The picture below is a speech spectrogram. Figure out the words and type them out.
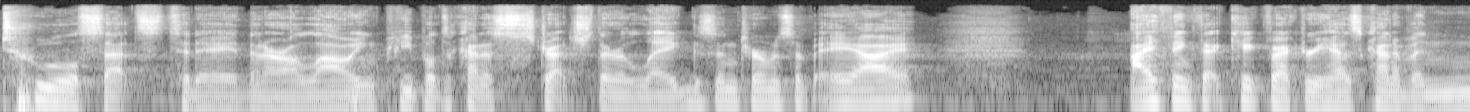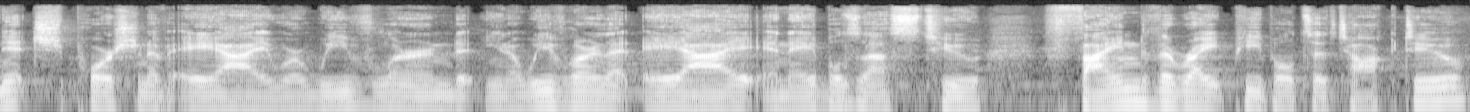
tool sets today that are allowing people to kind of stretch their legs in terms of AI. I think that Kick Factory has kind of a niche portion of AI where we've learned, you know, we've learned that AI enables us to find the right people to talk to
